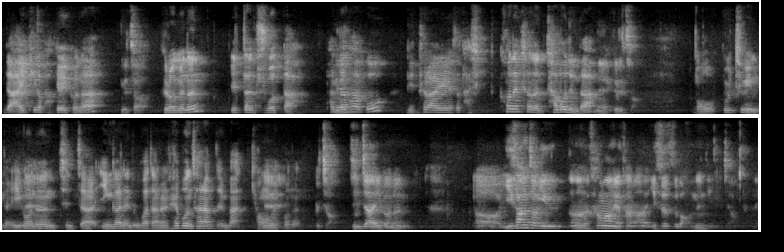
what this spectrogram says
근데 IP가 바뀌어 있거나 그렇죠. 그러면은 일단 죽었다 판단하고 retry해서 다시 connection을 잡아준다. 네, 그렇죠. 어 꿀팁입니다. 이거는 진짜 인간의 노가다를 해본 사람들만 경험해보는. 그렇죠. 진짜 이거는 어, 이상적인 어, 상황에서는 있을 수가 없는 일이죠. 네.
